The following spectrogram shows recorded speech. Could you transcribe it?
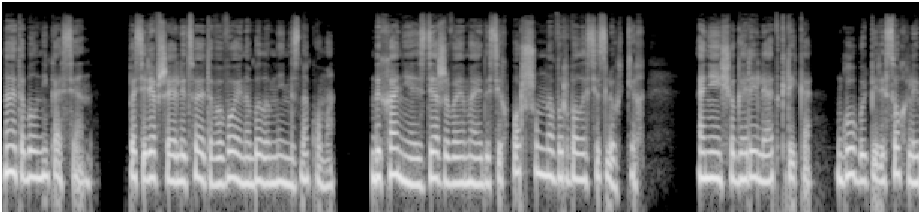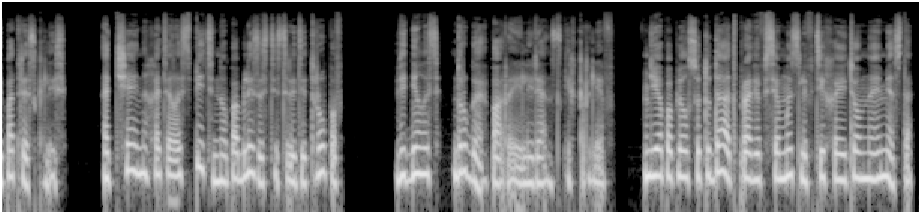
Но это был не Кассиан. Посеревшее лицо этого воина было мне незнакомо. Дыхание, сдерживаемое до сих пор, шумно вырвалось из легких. Они еще горели от крика, губы пересохли и потрескались. Отчаянно хотелось пить, но поблизости среди трупов виднелась другая пара иллирианских крыльев. Я поплелся туда, отправив все мысли в тихое и темное место —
